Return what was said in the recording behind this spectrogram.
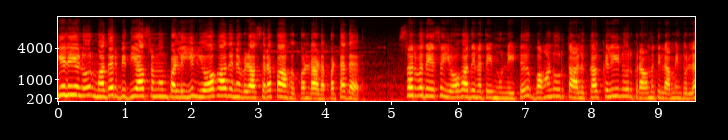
கிளியனூர் மதர் வித்யாசிரமம் பள்ளியில் யோகா தின விழா சிறப்பாக கொண்டாடப்பட்டது. சர்வதேச யோகா தினத்தை முன்னிட்டு வானூர் தாலுகா கிளியனூர் கிராமத்தில் அமைந்துள்ள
